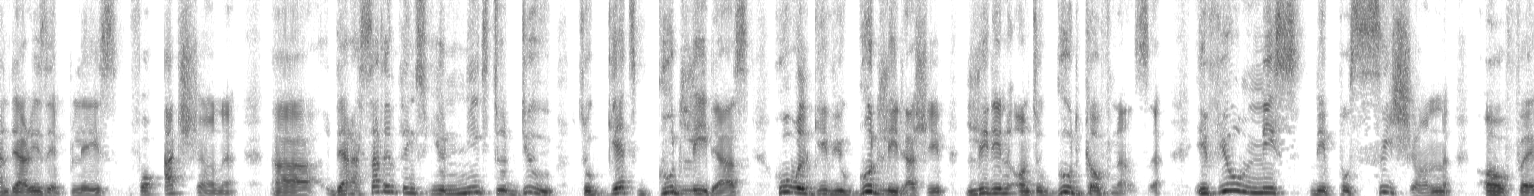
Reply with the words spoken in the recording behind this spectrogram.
and there is a place for action. Uh, there are certain things you need to do to get good leaders who will give you good leadership, leading onto good governance. If you miss the position of uh,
